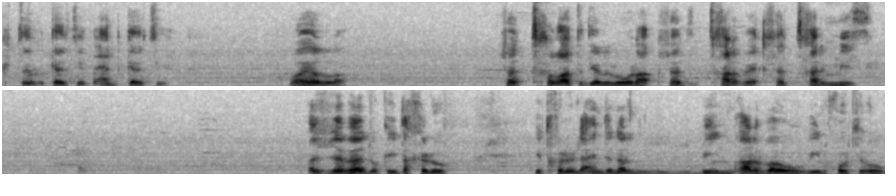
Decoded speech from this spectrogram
كتف كتف عند كتف ويلا. شاد التخلاط ديال الوراق شاد التخربيق شاد التخرميز. الجاب هادوك يدخلوا يدخلوا لعندنا بين مغاربة وبين خوتهم.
